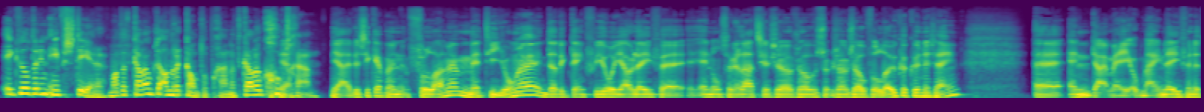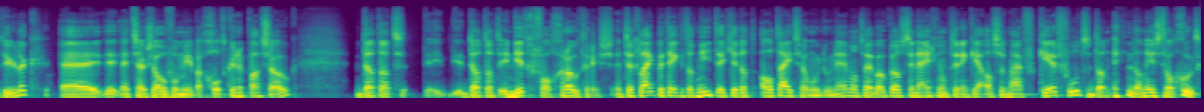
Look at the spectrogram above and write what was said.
ik wil erin investeren. Want het kan ook de andere kant op gaan. Het kan ook goed Ja. gaan. Ja, dus ik heb een verlangen met die jongen. Dat ik denk van joh, jouw leven en onze relatie zou, zo, zo, zou zoveel leuker kunnen zijn. Eh, en daarmee ook mijn leven natuurlijk. Eh, het zou zoveel meer bij God kunnen passen ook. Dat dat, dat dat in dit geval groter is. En tegelijk betekent dat niet dat je dat altijd zo moet doen. Hè? Want we hebben ook wel eens de neiging om te denken... Ja, als het maar verkeerd voelt, dan, dan is het wel goed.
